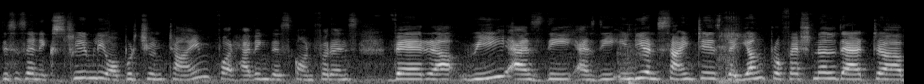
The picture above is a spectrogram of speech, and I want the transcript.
this is an extremely opportune time for having this conference where uh, we as the as the indian scientists the young professional that uh,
